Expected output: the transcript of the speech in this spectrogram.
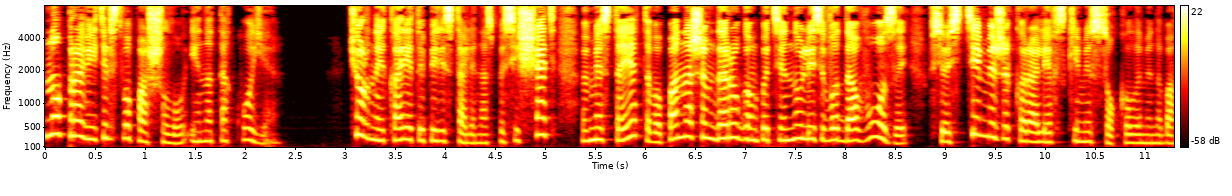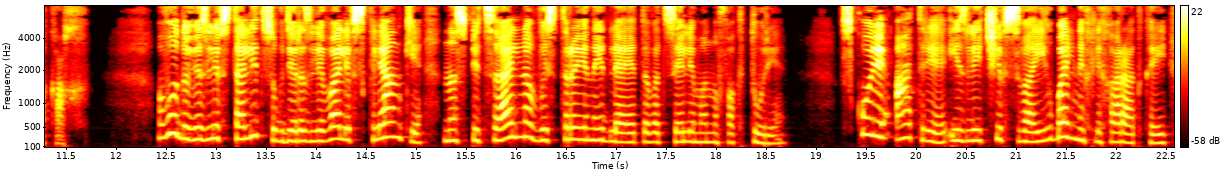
но правительство пошло и на такое. Черные кареты перестали нас посещать, вместо этого по нашим дорогам потянулись водовозы, все с теми же королевскими соколами на боках. Воду везли в столицу, где разливали в склянки на специально выстроенной для этого цели мануфактуре. Вскоре Атрия, излечив своих больных лихорадкой,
